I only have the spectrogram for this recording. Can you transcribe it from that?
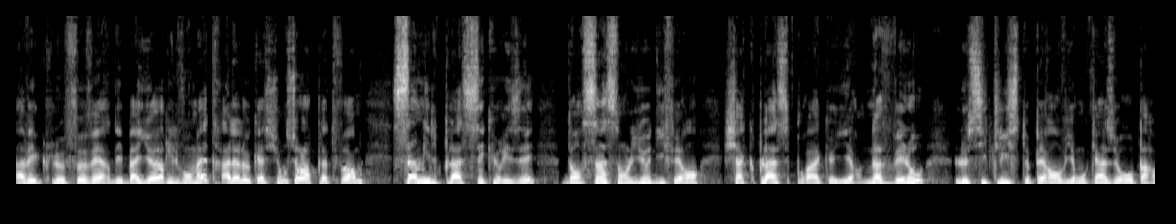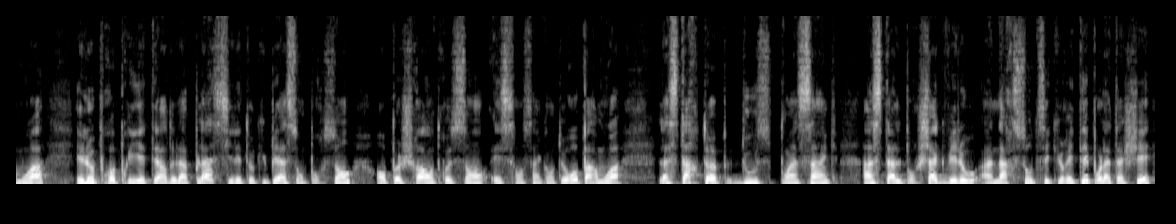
avec le feu vert des bailleurs, ils vont mettre à la location sur leur plateforme 5000 places sécurisées dans 500 lieux différents. Chaque place pourra accueillir 9 vélos. Le cycliste paiera environ 15 euros par mois et le propriétaire de la place, s'il est occupé à 100%, empochera entre 100 et 150 euros par mois. La start-up 12.5 installe pour chaque vélo un arceau de sécurité pour l'attacher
